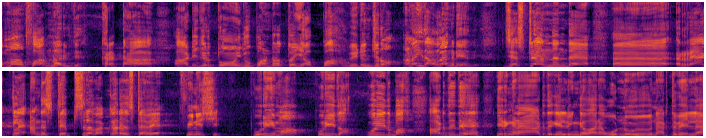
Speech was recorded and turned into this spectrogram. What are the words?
எம்மா ஃபார்முலா இருக்குது. கரெக்டாக அடிக்கிறதும் இது பண்ணுறதும் எப்பா வெடிஞ்சிரும். ஆனால் இது அதெல்லாம் கிடையாது. ஜஸ்ட்டு அந்தந்த ரேக்கில் அந்த ஸ்டெப்ஸில் உக்கார வச்சிட்டாவே ஃபினிஷு புரியுமா? புரியுதா? புரியுதுப்பா. அடுத்தது இருங்க நான் அடுத்த கேள்வி இங்கே வரேன். ஒன்றும் நடத்தவே இல்லை.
